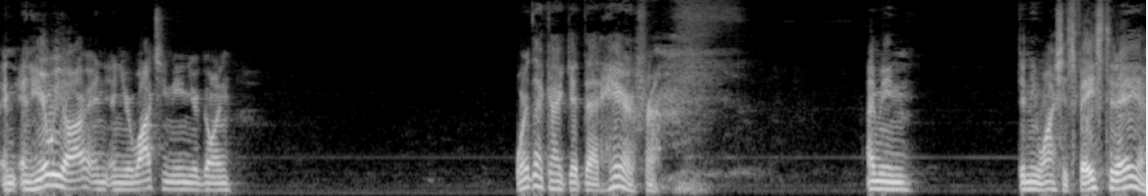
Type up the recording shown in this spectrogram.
and, and here we are, and, and you're watching me, and you're going, Where'd that guy get that hair from? I mean, didn't he wash his face today?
